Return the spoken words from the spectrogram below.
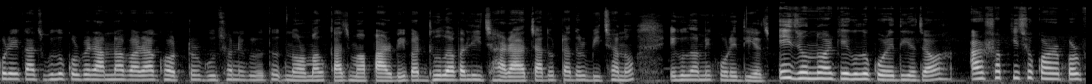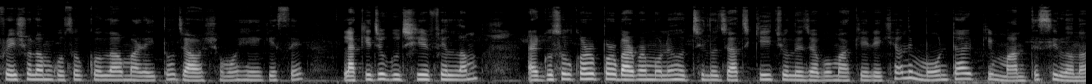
করে এই কাজগুলো করবে? রান্না বাড়া ঘর টর গুছানো, এগুলো তো নর্মাল কাজ, মা পারবে। বাট ধুলাবালি, ঝাড়া, চাদর টাদর বিছানো, এগুলো আমি করে দিয়ে। এই জন্য আর কি এগুলো করে দিয়ে যাওয়া। আর সব কিছু করার পর ফ্রেশ হলাম, গোসল করলাম, আর এই তো যাওয়ার সময় হয়ে গেছে। লাকিজও গুছিয়ে ফেললাম। আর গোসল করার পর বারবার মনে হচ্ছিল যে আজকেই চলে যাব মাকে রেখে। মানে মনটা আর কি মানতেছিল না,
